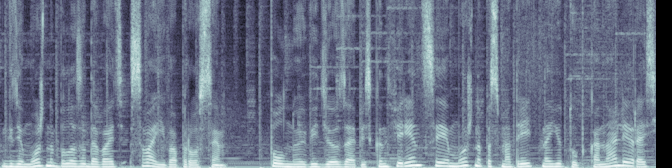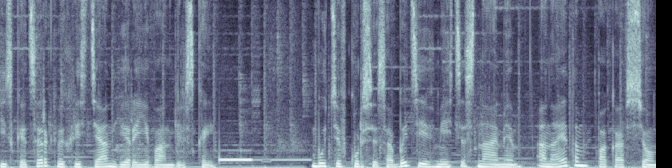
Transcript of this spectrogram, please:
где можно было задавать свои вопросы. Полную видеозапись конференции можно посмотреть на YouTube-канале Российской Церкви Христиан Веры Евангельской. Будьте в курсе событий вместе с нами. А на этом пока все.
